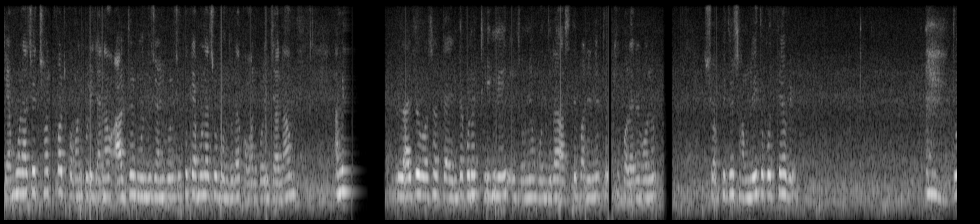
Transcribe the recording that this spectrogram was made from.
কেমন আছো? ছটফট কমান করে জানাও। আটজন বন্ধু জয়েন করেছ, তো কেমন আছো বন্ধুরা? কমান করে জানাও। আমি লাইফে বসার টাইমটা কোনো ঠিক নেই, এই জন্য বন্ধুরা আসতে পারে না। তো কী করাবে বলো? সব কিছু সামলেই তো করতে হবে। তো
